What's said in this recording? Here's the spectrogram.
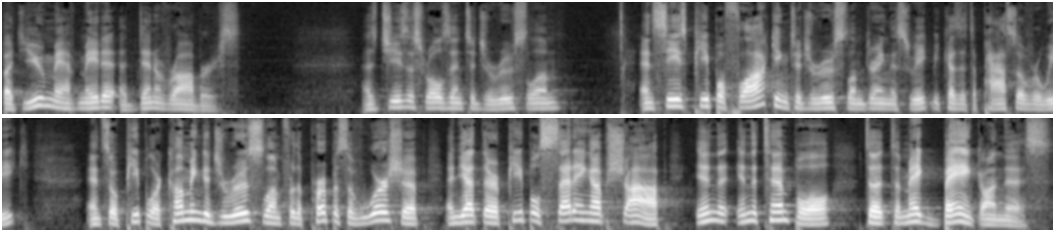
But you may have made it a den of robbers. As Jesus rolls into Jerusalem, and sees people flocking to Jerusalem during this week because it's a Passover week. And so people are coming to Jerusalem for the purpose of worship, and yet there are people setting up shop in the, in the temple to, to make bank on this.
